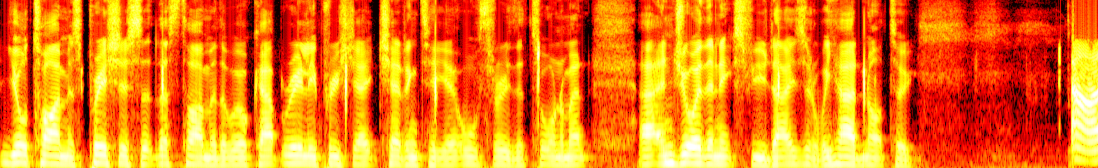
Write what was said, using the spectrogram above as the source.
your time is precious at this time of the World Cup. Really appreciate chatting to you all through the tournament. Uh, enjoy the next few days. It'll be hard not to. Oh,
